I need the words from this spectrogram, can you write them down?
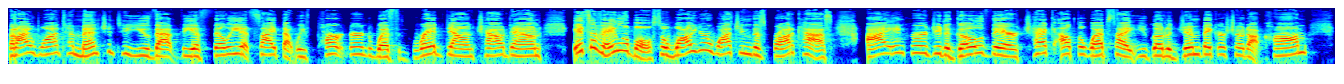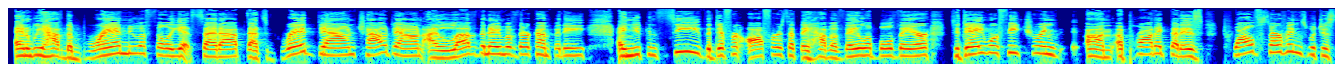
But I want to mention to you that the affiliate site that we've partnered with, Grid Down, Chow Down, it's available. So while you're watching this broadcast, I encourage you to go there, check out the website. You go to jimbakkershow.com and we have the brand new affiliate set up. That's Grid Down, Chow Down. I love the name of their company. And you can see the different offers that they have available there. Today, we're featuring um, a product that is 12 servings, which is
